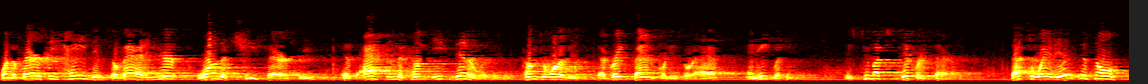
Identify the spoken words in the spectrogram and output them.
When the Pharisees hated him so bad, and here one of the chief Pharisees is asking him to come eat dinner with him, come to one of his a great banquet he's going to have, and eat with him. There's too much difference there. That's the way it is. Just no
